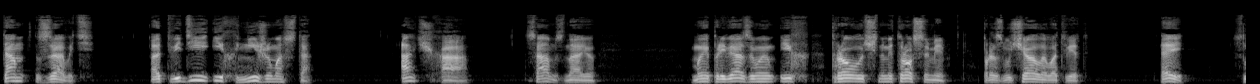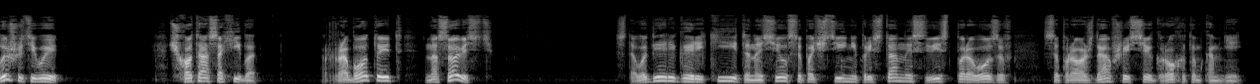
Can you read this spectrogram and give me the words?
«Там заводь. Отведи их ниже моста». «Ачха! Сам знаю. Мы привязываем их проволочными тросами», — прозвучало в ответ. «Эй, слышите вы? Чхота Сахиба. Работает на совесть». С того берега реки доносился почти непрестанный свист паровозов, сопровождавшийся грохотом камней.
